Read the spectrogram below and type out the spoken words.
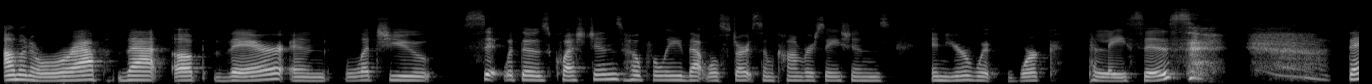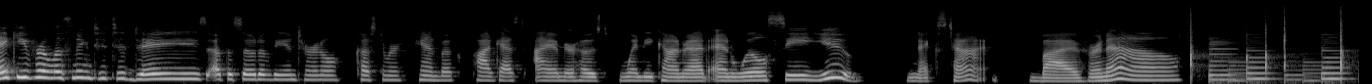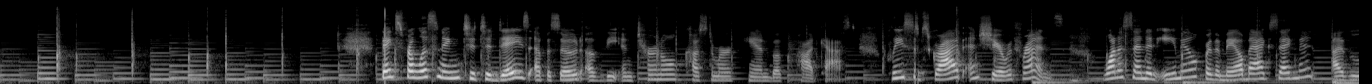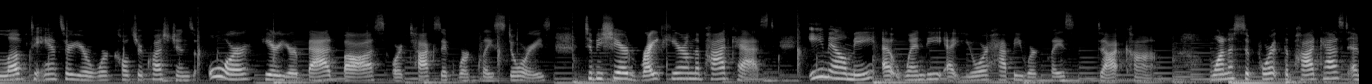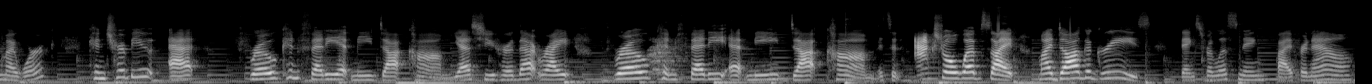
I'm going to wrap that up there and let you sit with those questions. Hopefully, that will start some conversations in your work places. Thank you for listening to today's episode of the Internal Customer Handbook Podcast. I am your host, Wendy Conrad, and we'll see you next time. Bye for now. Thanks for listening to today's episode of the Internal Customer Handbook Podcast. Please subscribe and share with friends. Want to send an email for the mailbag segment? I'd love to answer your work culture questions or hear your bad boss or toxic workplace stories to be shared right here on the podcast. Email me at wendy at yourhappyworkplace.com. Want to support the podcast and my work? Contribute at throwconfettiatme.com. Yes, you heard that right. Throwconfettiatme.com. It's an actual website. My dog agrees. Thanks for listening. Bye for now.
